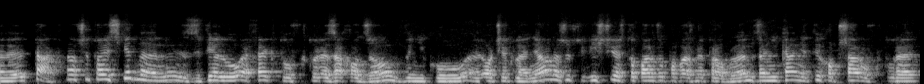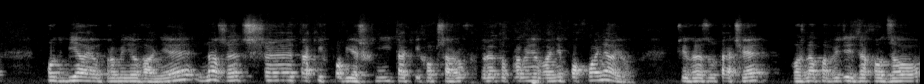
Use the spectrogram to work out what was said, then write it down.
E, tak, znaczy to jest jeden z wielu efektów, które zachodzą w wyniku e, ocieplenia, ale rzeczywiście jest to bardzo poważny problem. Zanikanie tych obszarów, które odbijają promieniowanie na rzecz e, takich powierzchni, takich obszarów, które to promieniowanie pochłaniają. Czyli w rezultacie, można powiedzieć, zachodzą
